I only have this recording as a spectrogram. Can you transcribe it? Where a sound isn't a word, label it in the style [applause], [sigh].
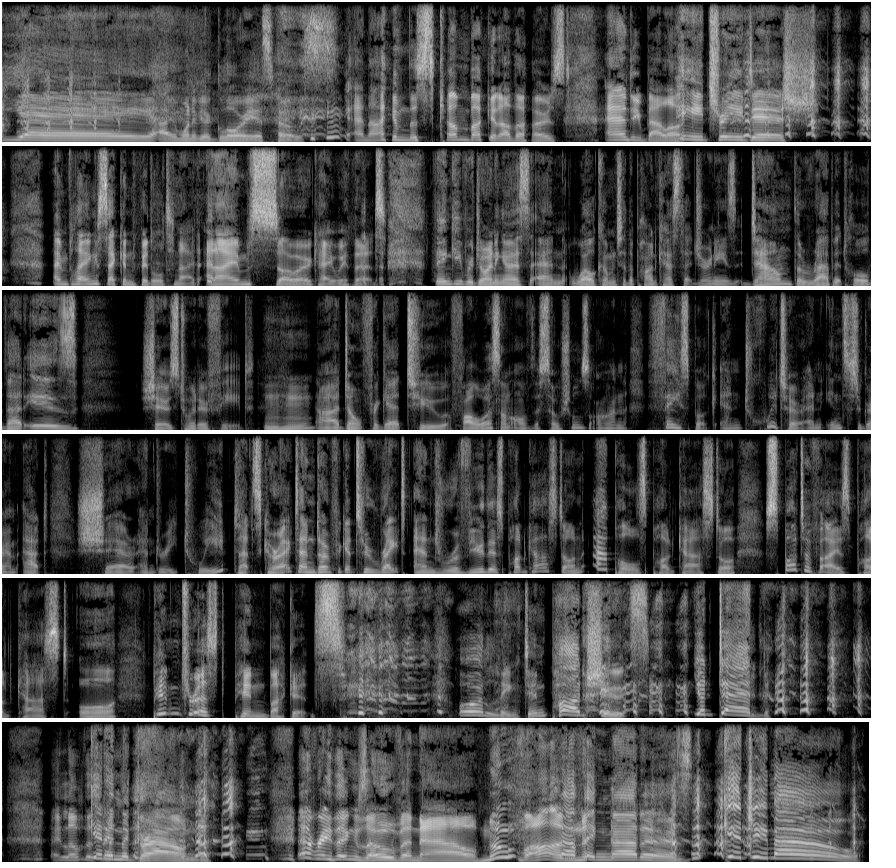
Yay! I am one of your glorious hosts. [laughs] and I am the scumbucket other host, Andy Ballock. Petri dish. [laughs] I'm playing second fiddle tonight, and I am so okay with it. [laughs] Thank you for joining us and welcome to the podcast that journeys down the rabbit hole that is Cher's Twitter feed. Mm-hmm. Uh, don't forget to follow us on all of the socials on Facebook and Twitter and Instagram at Share and Retweet. That's correct. And don't forget to rate and review this podcast on Apple's podcast or Spotify's podcast or Pinterest pin buckets. [laughs] or LinkedIn pod shoots. [laughs] You're dead. I love that. Get in the ground. [laughs] Everything's over now. Move on. Nothing matters. [laughs] Gijimo.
